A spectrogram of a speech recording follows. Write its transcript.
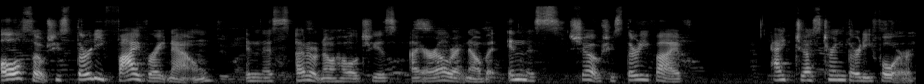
Also, she's 35 right now in this. I don't know how old she is IRL right now, but in this show, she's 35. I just turned 34.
